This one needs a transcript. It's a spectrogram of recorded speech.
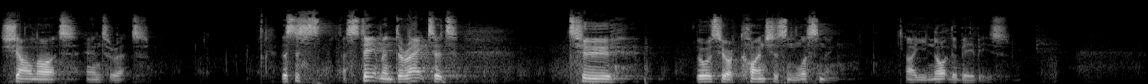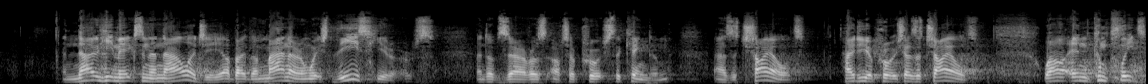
shall not enter it. This is a statement directed to those who are conscious and listening, i.e., not the babies. And now he makes an analogy about the manner in which these hearers and observers are to approach the kingdom as a child. How do you approach as a child? Well, in complete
